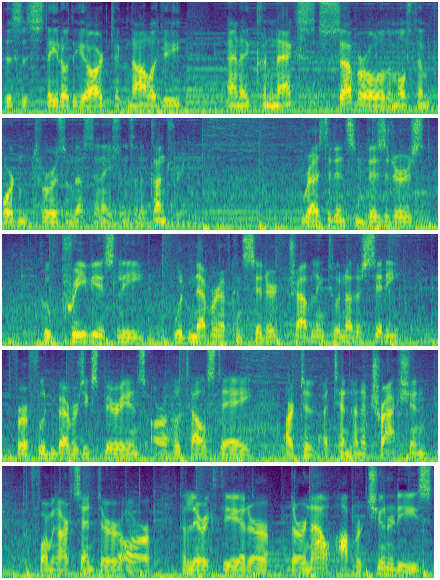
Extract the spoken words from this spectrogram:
This is state-of-the-art technology, and it connects several of the most important tourism destinations in the country. Residents and visitors who previously would never have considered traveling to another city for a food and beverage experience or a hotel stay or to attend an attraction, Performing Arts Center or the Lyric Theater. There are now opportunities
